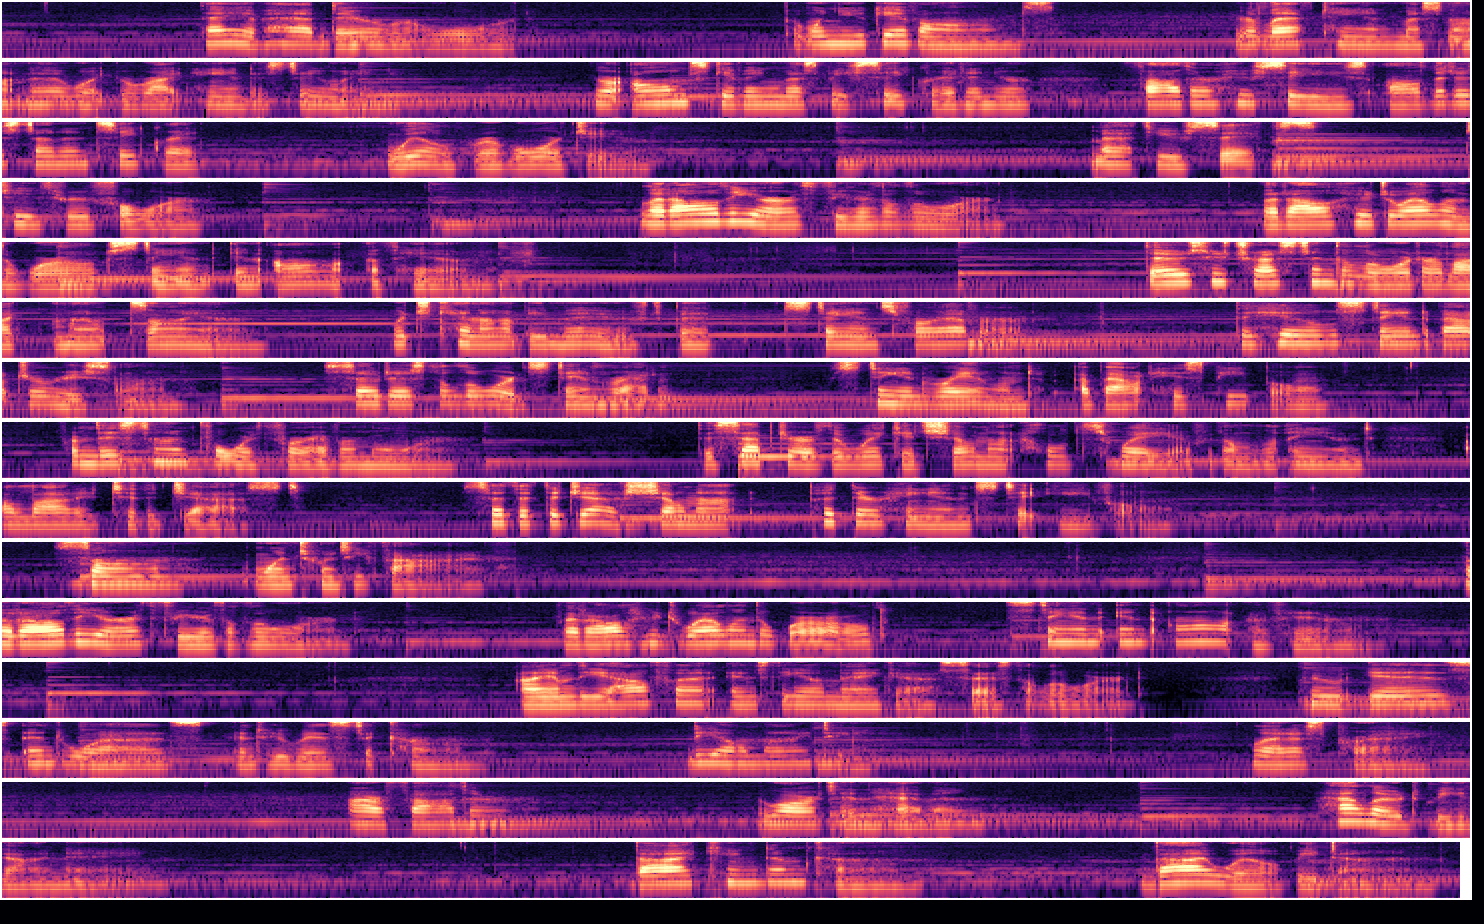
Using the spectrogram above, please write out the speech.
they have had their mm. reward. But when you give alms, your left hand must not know what your right hand is doing. Your almsgiving must be secret, and your Father who sees all that is done in secret will reward you. Matthew 6 2 through 4. Let all the earth fear the Lord. Let all who dwell in the world stand in awe of him. Those who trust in the Lord are like Mount Zion, which cannot be moved, but stands forever. The hills stand about Jerusalem. So does the Lord stand round, stand round about his people, from this time forth forevermore. The scepter of the wicked shall not hold sway over the land allotted to the just, so that the just shall not put their hands to evil. Psalm 125 Let all the earth fear the Lord. Let all who dwell in the world stand in awe of him. I am the Alpha and the Omega, says the Lord, who is and was and who is to come, the Almighty. Let us pray. Our Father, who art in heaven, hallowed be thy name. Thy kingdom come, thy will be done,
